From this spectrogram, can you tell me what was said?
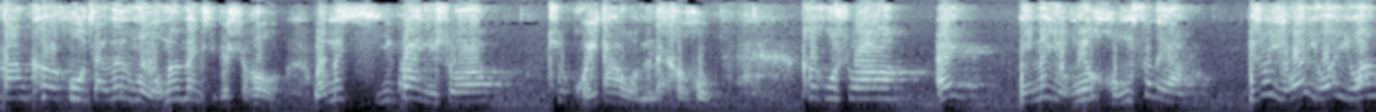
当客户在问我们问题的时候，我们习惯于说去回答我们的客户。客户说：“哎，你们有没有红色的呀？”你说有啊有啊有啊。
